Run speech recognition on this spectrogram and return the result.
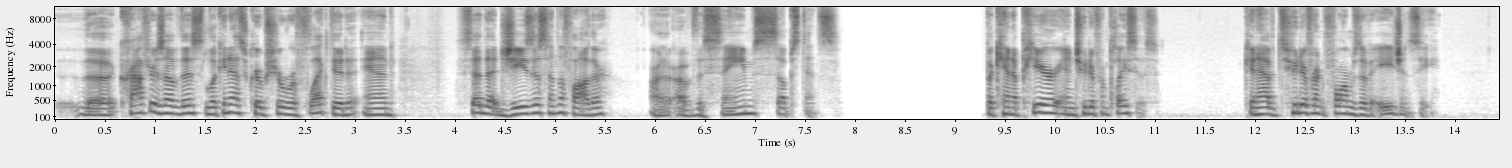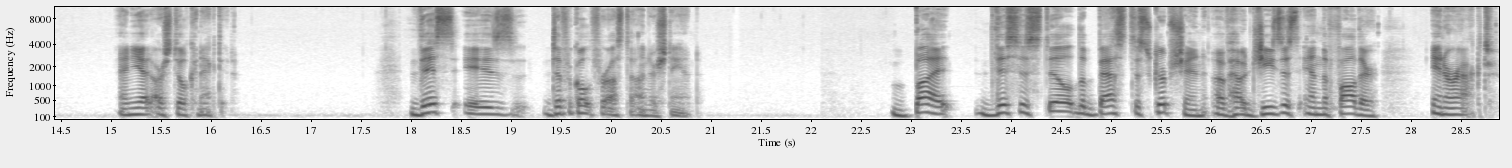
the crafters of this, looking at Scripture, reflected and said that Jesus and the Father are of the same substance, but can appear in two different places, can have two different forms of agency, and yet are still connected. This is difficult for us to understand. But this is still the best description of how Jesus and the Father interact.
